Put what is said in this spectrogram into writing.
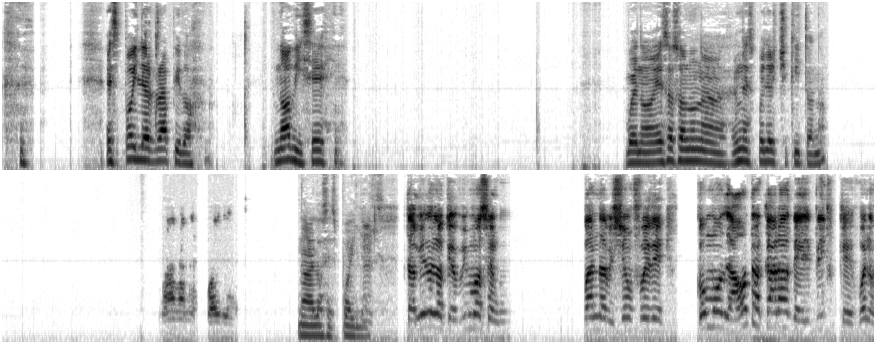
Spoiler rápido. No avisé. Bueno, esos son una, un spoiler chiquito, ¿no? No hagan spoilers. No, los spoilers. También lo que vimos en WandaVision fue de cómo la otra cara del Blip, que bueno,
